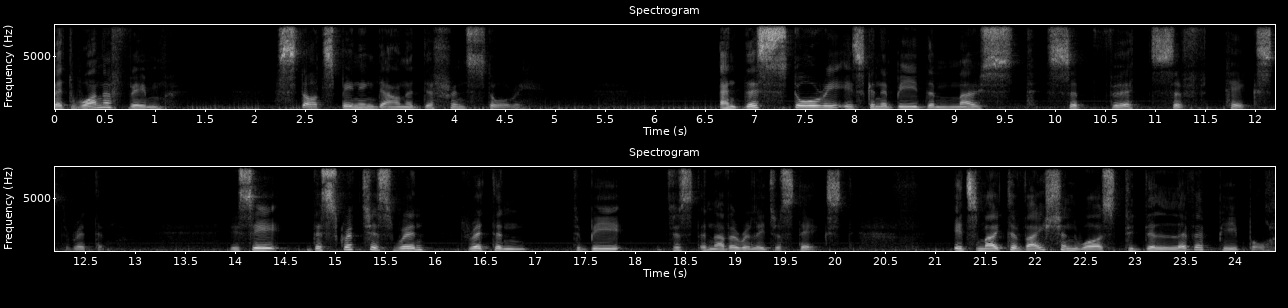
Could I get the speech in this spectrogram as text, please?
that one of them starts spinning down a different story. And this story is going to be the most subversive text written. You see, the scriptures weren't written to be just another religious text. Its motivation was to deliver people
